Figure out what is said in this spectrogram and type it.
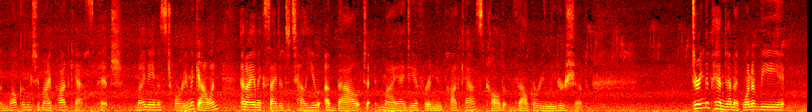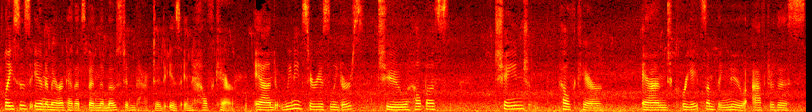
and welcome to my podcast pitch. My name is Torree McGowan, and I am excited to tell you about my idea for a new podcast called Valkyrie Leadership. During the pandemic, one of the places in America that's been the most impacted is in healthcare, and we need serious leaders to help us change healthcare and create something new after this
